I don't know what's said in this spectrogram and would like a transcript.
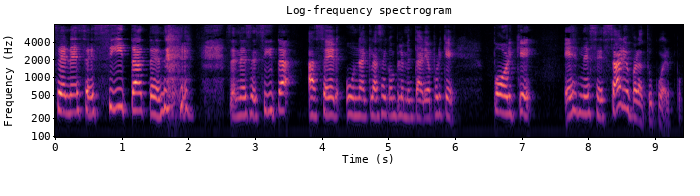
Se necesita tener, se necesita hacer una clase complementaria. ¿Por qué? Porque es necesario para tu cuerpo.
